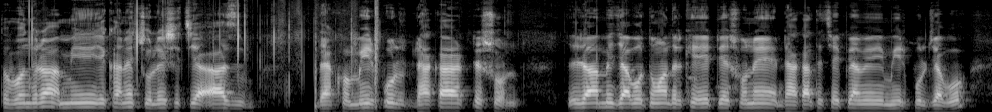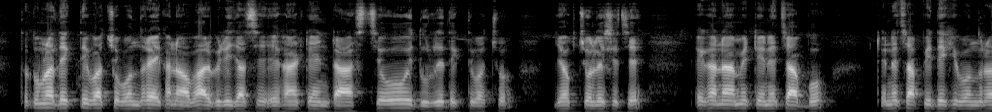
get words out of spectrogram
তো বন্ধুরা, আমি এখানে চলে এসেছি আজ, দেখো, মিরপুর ঢাকা স্টেশন। আমি যাব তোমাদেরকে স্টেশনে, ঢাকাতে চেপে আমি মিরপুর যাব। তো তোমরা দেখতে পাচ্ছ বন্ধুরা, এখানে ওভার ব্রিজ আছে, এখানে ট্রেনটা আসছে, ওই দূরে দেখতে পাচ্ছ। যাই হোক, চলে এসেছে। এখানে আমি ট্রেনে চাপবো। ট্রেনে চাপিয়ে দেখি বন্ধুরা,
